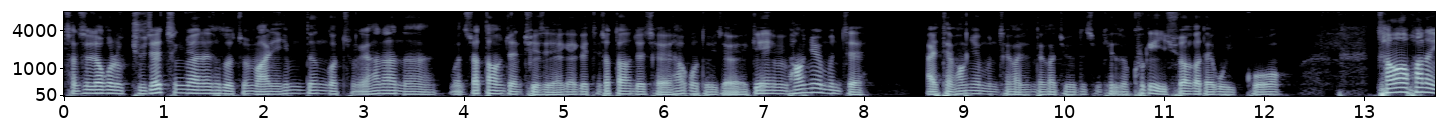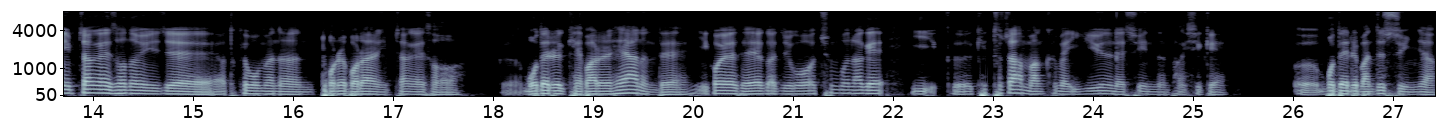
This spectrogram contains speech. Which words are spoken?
전체적으로 규제 측면에서도 좀 많이 힘든 것 중에 하나는 뭐 셧다운제 뒤에서 이야기하겠지만 셧다운제 제외하고도 이제 게임 확률 문제 아이템 확률 문제 관련돼 가지고도 지금 계속 크게 이슈화가 되고 있고 창업하는 입장에서는 이제 어떻게 보면은 돈을 벌어야 하는 입장에서 그 모델을 개발을 해야 하는데 이거에 대해 가지고 충분하게 이 그 투자한 만큼의 이윤을 낼 수 있는 방식의 어, 모델을 만들 수 있냐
